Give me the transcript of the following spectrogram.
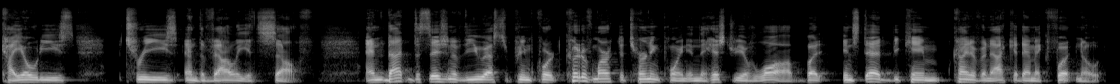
coyotes, trees, and the valley itself. And that decision of the US Supreme Court could have marked a turning point in the history of law, but instead became kind of an academic footnote.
